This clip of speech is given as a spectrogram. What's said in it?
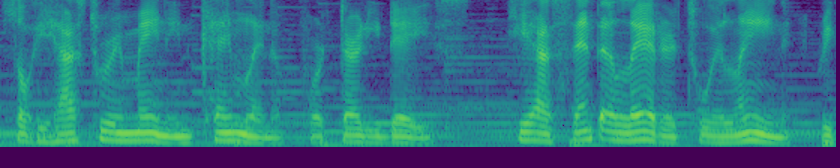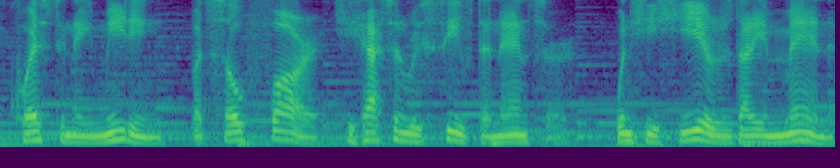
so he has to remain in Caemlyn for 30 days. He has sent a letter to Elayne requesting a meeting, but so far he hasn't received an answer. When he hears that a man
